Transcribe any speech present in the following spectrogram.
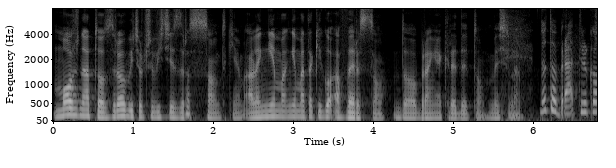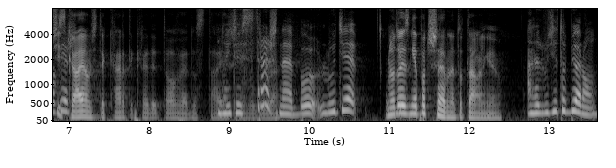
Można to zrobić oczywiście z rozsądkiem, ale nie ma, nie ma takiego awersu do brania kredytu, myślę. No dobra, tylko wiesz, Wciskają ci te karty kredytowe, dostajesz. no i to je jest straszne, bo ludzie, No to jest niepotrzebne totalnie. ale ludzie to biorą,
